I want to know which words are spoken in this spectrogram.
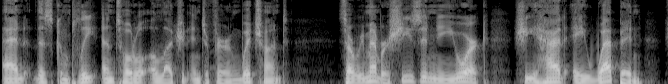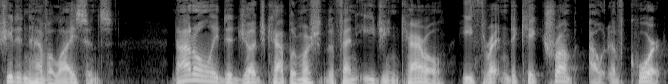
and this complete and total election interfering witch hunt. So remember, she's in New York. She had a weapon. She didn't have a license. Not only did Judge Kaplan rush to defend E. Jean Carroll, he threatened to kick Trump out of court.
